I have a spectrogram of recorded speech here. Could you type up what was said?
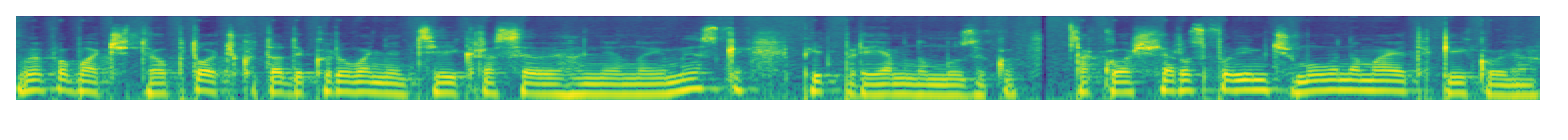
Ви побачите обточку та декорування цієї красивої глиняної миски під приємну музику. Також я розповім, чому вона має такий колір.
